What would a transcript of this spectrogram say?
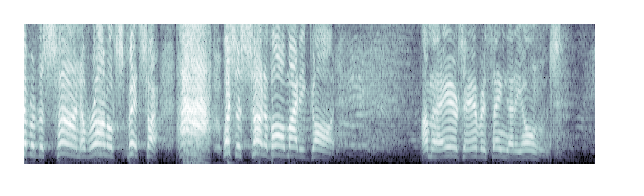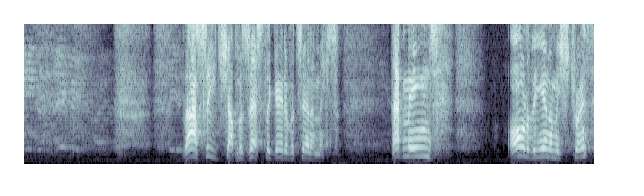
ever the son of Ronald Spencer, I was the son of Almighty God. I'm an heir to everything that He owns. Thy seed shall possess the gate of its enemies. That means all of the enemy's strength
